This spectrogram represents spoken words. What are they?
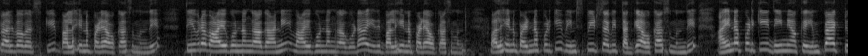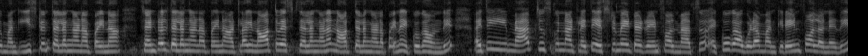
ట్వెల్వ్ అవర్స్కి బలహీనపడే అవకాశం ఉంది. తీవ్ర వాయుగుండంగా కానీ వాయుగుండంగా కూడా ఇది బలహీనపడే అవకాశం ఉంది. బలహీన పడినప్పటికీ విండ్ స్పీడ్స్ అవి తగ్గే అవకాశం ఉంది. అయినప్పటికీ దీని యొక్క ఇంపాక్ట్ మనకి ఈస్టర్న్ తెలంగాణ పైన సెంట్రల్ తెలంగాణ పైన అట్లాగే north west Telangana north Telangana పైన ఎక్కువగా ఉంది. అయితే ఈ మ్యాప్ చూసుకున్నట్లయితే ఎస్టిమేటెడ్ రెయిన్ఫాల్ మ్యాప్స్ ఎక్కువగా కూడా మనకి రెయిన్ఫాల్ అనేది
